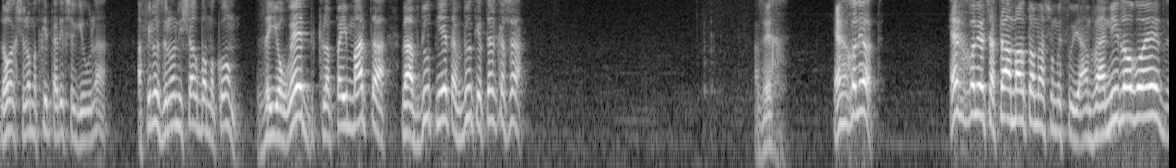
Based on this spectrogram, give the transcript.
לא רק שלא מתחיל תהליך של גאולה, אפילו זה לא נשאר במקום, זה יורד כלפי מטה, והעבדות נהיית עבדות יותר קשה. אז איך? איך יכול להיות? איך יכול להיות שאתה אמרת משהו מסוים ואני לא רואה את זה?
